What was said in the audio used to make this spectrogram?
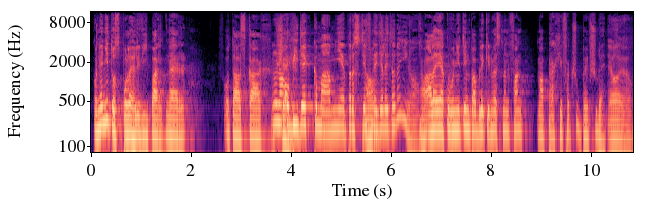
Jako není to spolehlivý partner v otázkách No na všech. obídek k mámě prostě v No. neděli to není, no. No, ale jako oni ten Public Investment Fund má prachy fakt úplně všude. Jo, jo.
